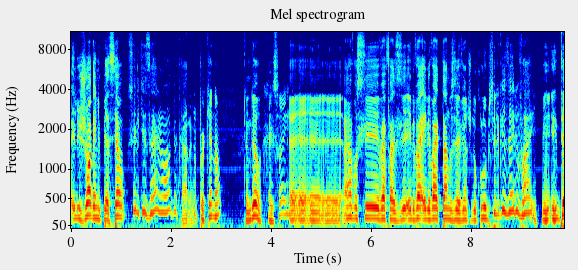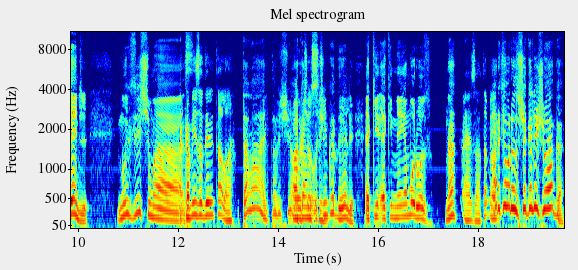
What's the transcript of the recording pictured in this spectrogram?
ele joga NPSL? Se ele quiser, joga, cara. Por que não? Entendeu? É isso aí. É, é- é- Ah, você vai fazer. Ele vai ele vai estar nos eventos do clube. Se ele quiser, ele vai. Entende? Não existe uma. A camisa dele tá lá. Tá lá, ele tá vestindo. O A cam- O tinco é dele. É que, é que nem amoroso, né? É, A exatamente. hora que o amoroso chega, ele joga.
